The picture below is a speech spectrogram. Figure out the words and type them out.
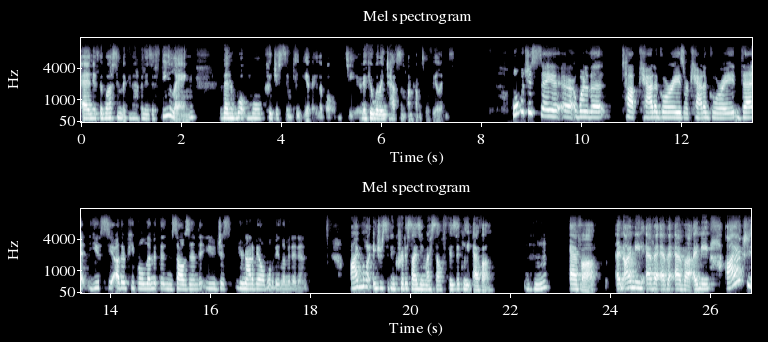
And if the worst thing that can happen is a feeling, then what more could just simply be available to you if you're willing to have some uncomfortable feelings? What would you say uh, one of the top categories or category that you see other people limit themselves in that you just you're not available to be limited in? I'm not interested in criticizing myself physically ever. Mm-hmm. Ever. And I mean ever, ever, ever. I mean, I actually,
